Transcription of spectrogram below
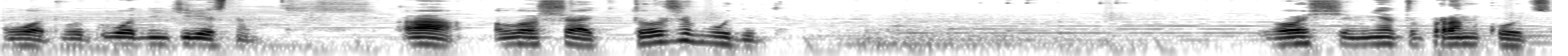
вот вот вот интересно. А лошадь тоже будет в общем нету пранкуют с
